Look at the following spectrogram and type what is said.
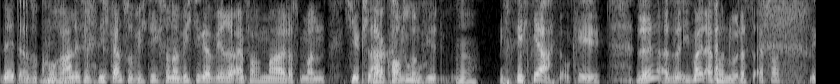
ne, also Koran ist jetzt nicht ganz so wichtig, sondern wichtiger wäre einfach mal, dass man hier klarkommt und wir, Ja. ja, okay, ne, also ich meine einfach nur, das ist einfach, eine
